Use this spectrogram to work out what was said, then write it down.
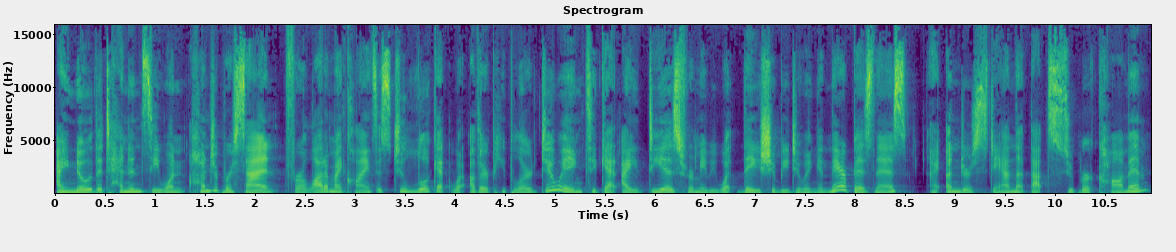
I know the tendency 100% for a lot of my clients is to look at what other people are doing to get ideas for maybe what they should be doing in their business. I understand that that's super common.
